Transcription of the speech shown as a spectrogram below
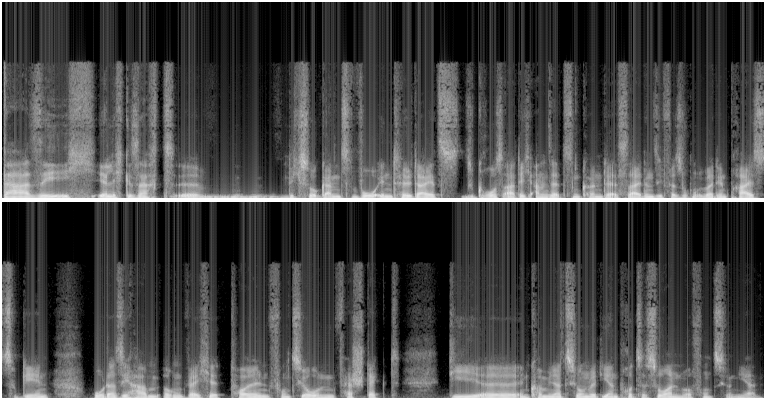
da sehe ich ehrlich gesagt äh, nicht so ganz, wo Intel da jetzt großartig ansetzen könnte, es sei denn, sie versuchen über den Preis zu gehen oder sie haben irgendwelche tollen Funktionen versteckt, die äh, in Kombination mit ihren Prozessoren nur funktionieren.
